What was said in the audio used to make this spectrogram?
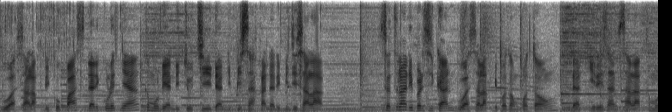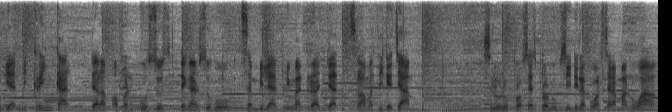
buah salak dikupas dari kulitnya, kemudian dicuci dan dipisahkan dari biji salak. Setelah dibersihkan, buah salak dipotong-potong dan irisan salak kemudian dikeringkan dalam oven khusus dengan suhu 95 derajat selama 3 jam. Seluruh proses produksi dilakukan secara manual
